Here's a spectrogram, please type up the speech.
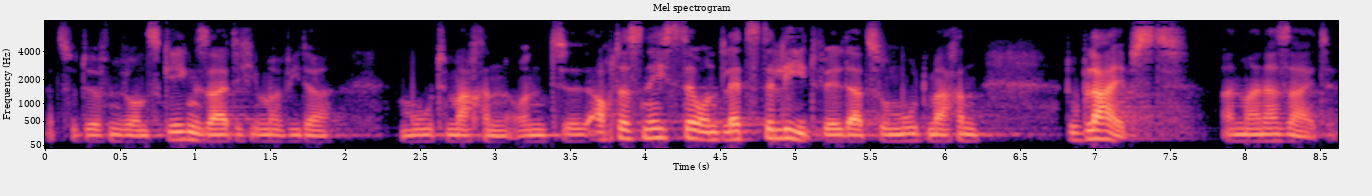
Dazu dürfen wir uns gegenseitig immer wieder Mut machen. Und äh, auch das nächste und letzte Lied will dazu Mut machen. Du bleibst an meiner Seite.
